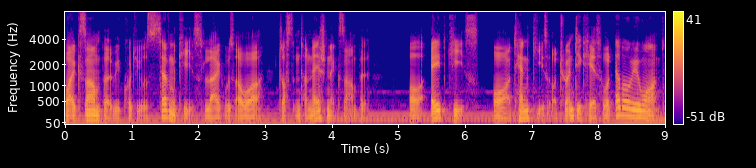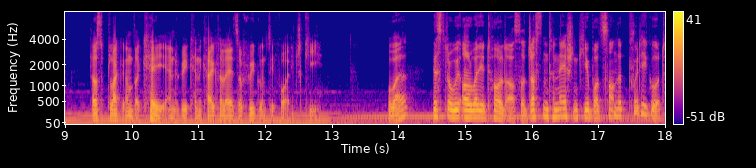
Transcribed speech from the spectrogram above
For example, we could use 7 keys, like with our just intonation example, or 8 keys, or 10 keys, or 20 keys, whatever we want. Just plug in the k and we can calculate the frequency for each key. Well, history already told us the just intonation keyboard sounded pretty good,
